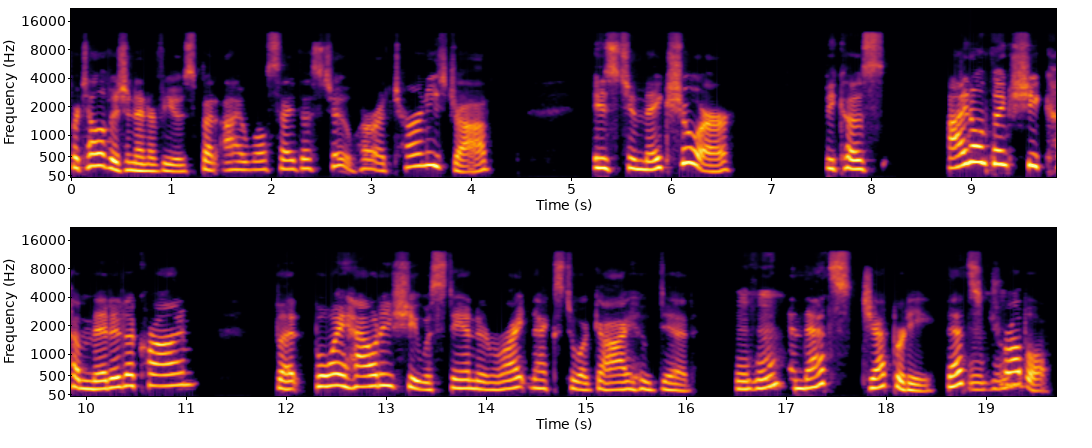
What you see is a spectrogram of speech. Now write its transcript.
for television interviews. But I will say this too her attorney's job is to make sure, because I don't think she committed a crime, but boy, howdy, she was standing right next to a guy who did. hmm And that's jeopardy. That's Mhm. trouble.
